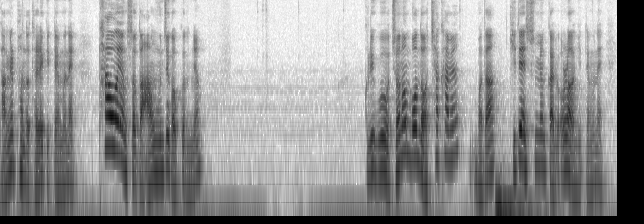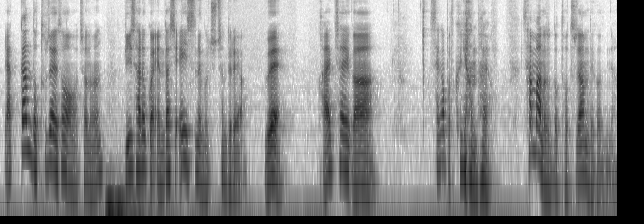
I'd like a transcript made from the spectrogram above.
방열판도 달렸기 때문에 타워형 써도 아무 문제가 없거든요 그리고 전원 번도가 착하면 뭐다? 기대 수명값이 올라가기 때문에 약간 더 투자해서 저는 B460 M-A 쓰는 걸 추천드려요. 왜? 가격 차이가 생각보다 크게 안 나요. 3만원 정도 더 투자하면 되거든요.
